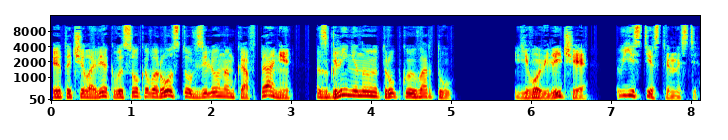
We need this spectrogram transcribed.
Это человек высокого роста в зеленом кафтане с глиняную трубкой во рту. Его величие в естественности.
